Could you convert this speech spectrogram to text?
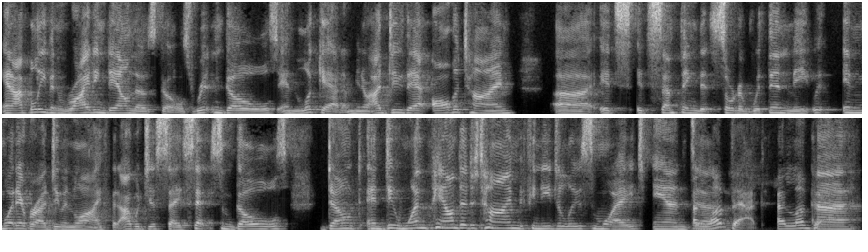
and i believe in writing down those goals written goals and look at them you know i do that all the time uh, it's it's something that's sort of within me in whatever I do in life. But I would just say set some goals. Don't and do one pound at a time if you need to lose some weight. And I love uh, that. I love that. Uh,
